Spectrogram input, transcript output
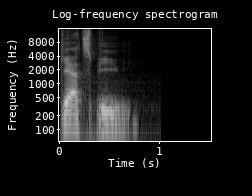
Gatsby.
